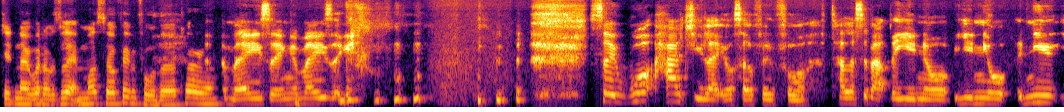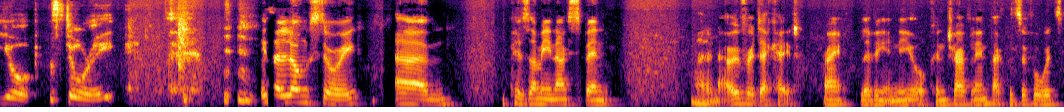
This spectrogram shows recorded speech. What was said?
Didn't know what I was letting myself in for, though. Amazing, amazing. so, what had you let yourself in for? Tell us about the New York, New York story. It's a long story because um, I mean I've spent I don't know over a decade right living in New York and traveling backwards and forwards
